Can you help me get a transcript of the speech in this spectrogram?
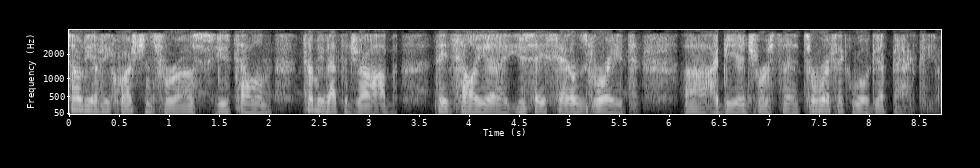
"So, do you have any questions for us?" You tell them, "Tell me about the job." They tell you. You say, "Sounds great. Uh, I'd be interested." Terrific. We'll get back to you.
